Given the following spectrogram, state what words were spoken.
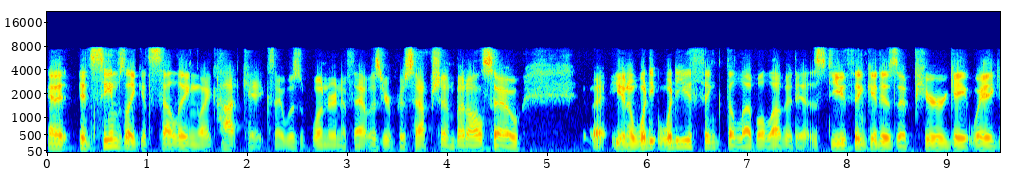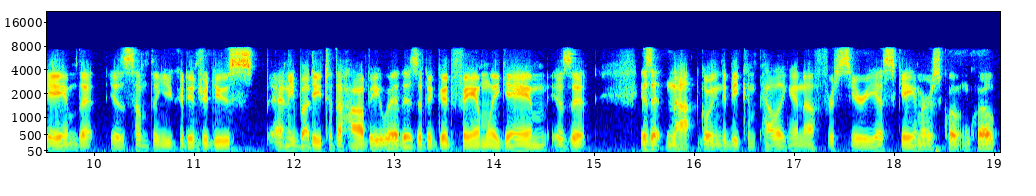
and it, it seems like it's selling like hotcakes. I was wondering if that was your perception, but also, you know, what do, what do you think the level of it is? Do you think it is a pure gateway game that is something you could introduce anybody to the hobby with? Is it a good family game? Is it is it not going to be compelling enough for serious gamers, quote unquote?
